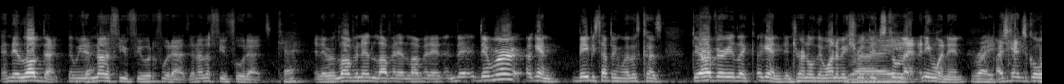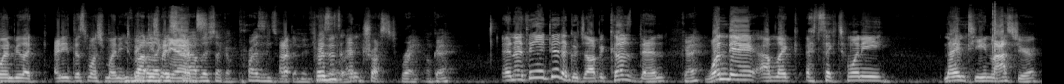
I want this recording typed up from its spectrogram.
and they loved that. Then we did another few food, food ads, another few food ads, Okay. and they were loving it, loving it, loving it, and they, they were again baby stepping with us because they are very like again internal. They want to make sure they just don't let anyone in. Right. I just can't just go in and be like, I need this much money You to make these like many establish ads. like a presence with uh, them. If Presence you will, right? and trust. Right. Okay. And I think I did a good job because then Okay. one day I'm like it's like 2019 last year.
